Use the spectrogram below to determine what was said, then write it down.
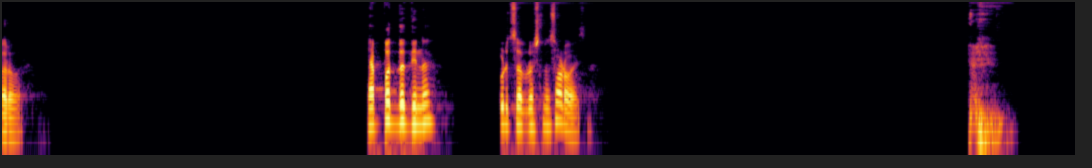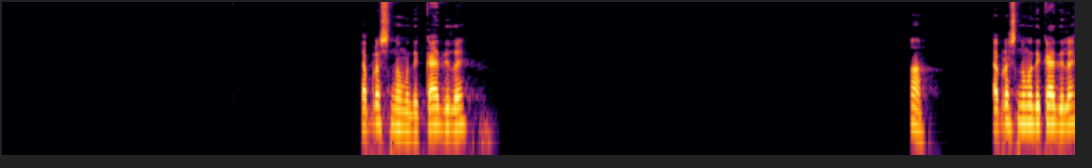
बरोबर. ह्या पद्धतीनं पुढचा प्रश्न सोडवायचा. त्या प्रश्नामध्ये काय दिलंय? हा. या प्रश्नामध्ये काय दिलंय?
